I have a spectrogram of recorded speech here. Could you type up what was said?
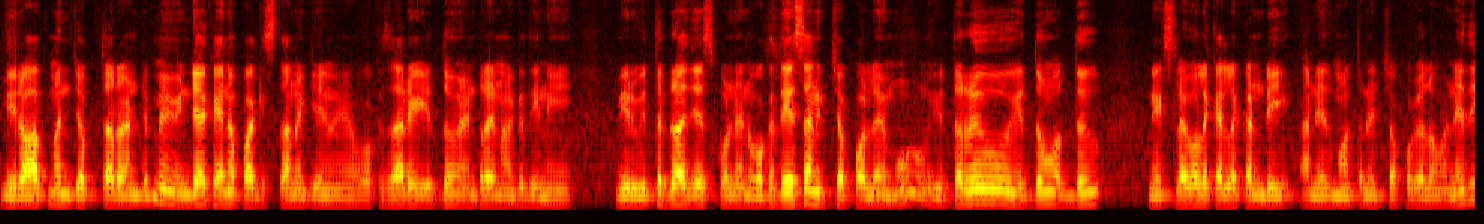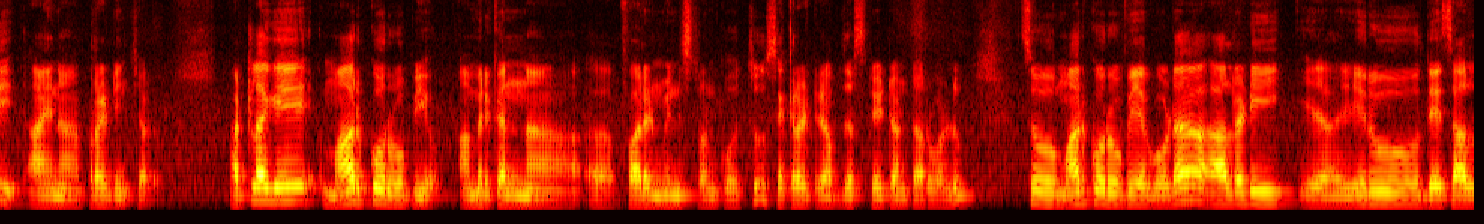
మీరు ఆపమని చెప్తారా అంటే మేము ఇండియాకైనా పాకిస్తాన్కి ఒకసారి యుద్ధం ఎంటర్ అయినాక దీన్ని మీరు విత్డ్రా చేసుకోండి అని ఒక దేశానికి చెప్పలేము. ఇద్దరు యుద్ధం వద్దు నెక్స్ట్ లెవెల్కి వెళ్ళకండి అనేది మాత్రమే చెప్పగలం అనేది ఆయన ప్రకటించాడు. అట్లాగే Marco Rubio American foreign minister అనుకోవచ్చు సెక్రటరీ ఆఫ్ ద స్టేట్ అంటారు వాళ్ళు. సో మార్కో రూబియో కూడా ఆల్రెడీ ఇరు దేశాల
